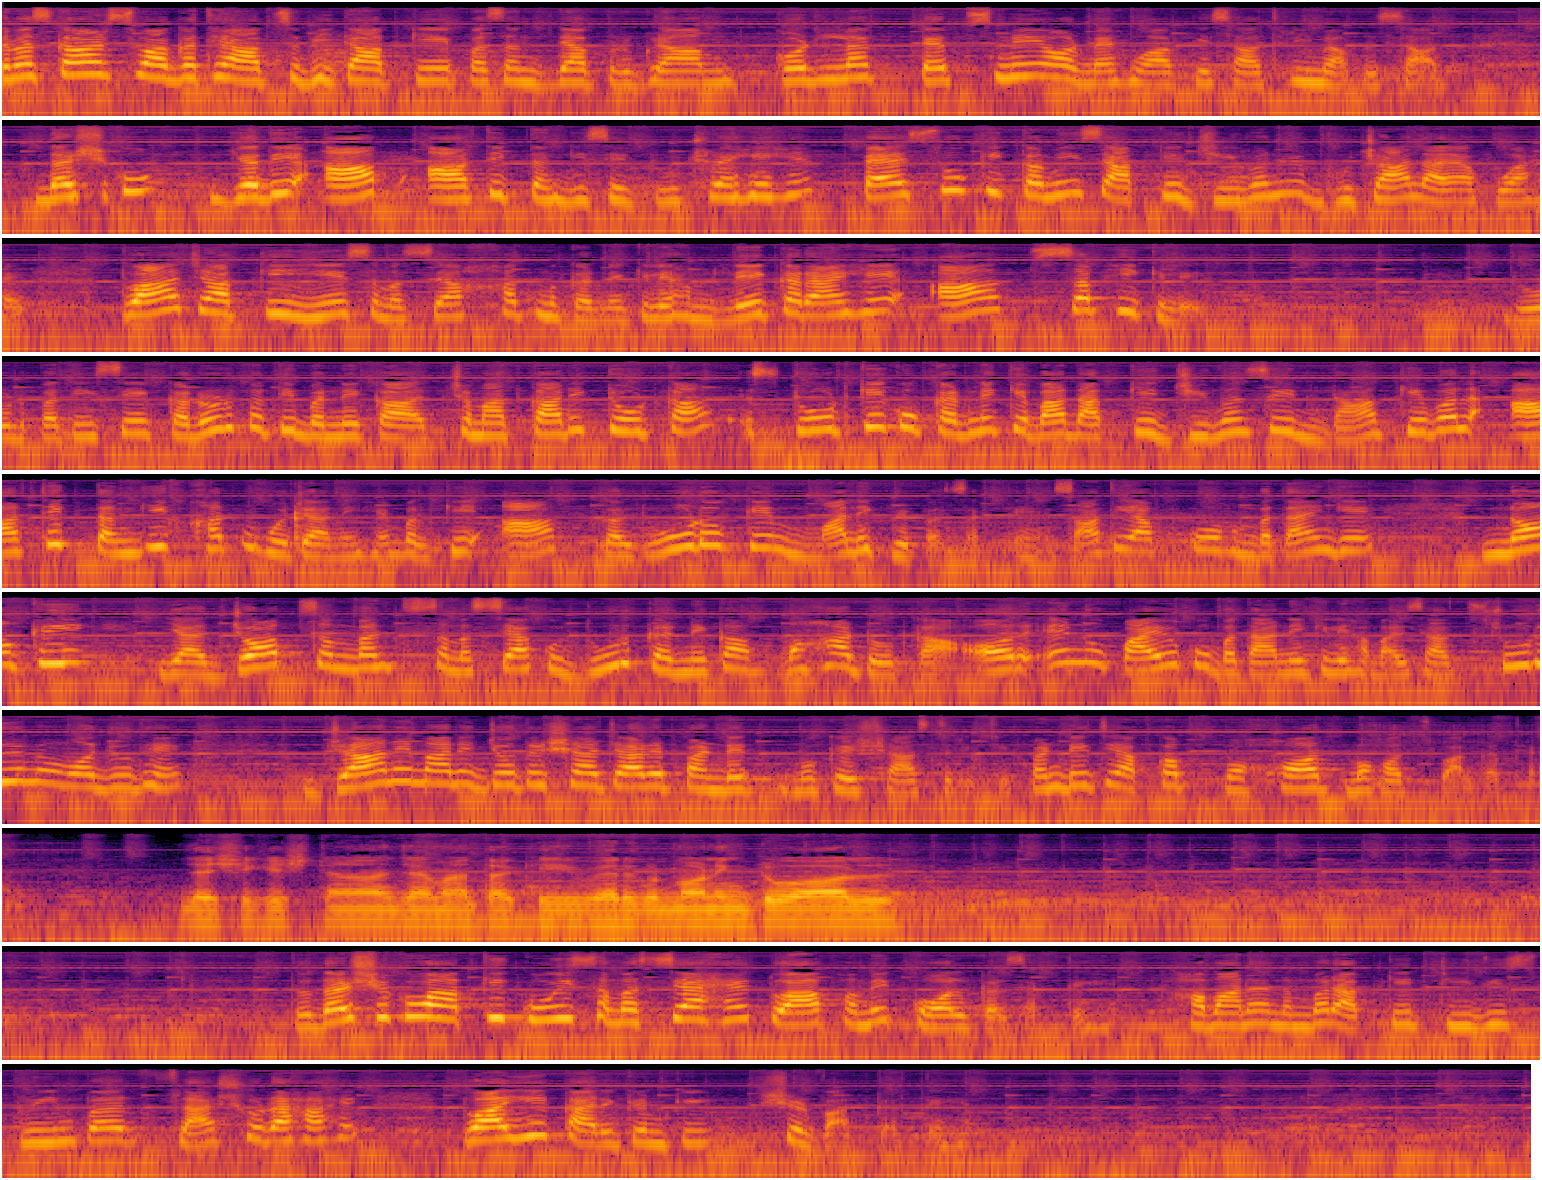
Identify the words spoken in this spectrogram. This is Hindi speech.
नमस्कार, स्वागत है आप सभी का आपके पसंदीदा प्रोग्राम गुड लक टिप्स में और मैं हूँ आपके साथ रीमा प्रसाद। दर्शकों, यदि आप आर्थिक तंगी से जूझ रहे हैं, पैसों की कमी से आपके जीवन में भूचाल आया हुआ है तो आज आपकी ये समस्या खत्म करने के लिए हम लेकर आए हैं आप सभी के लिए। करोड़पति से करोड़पति बनने का चमत्कारिक टोटका। इस टोटके को करने के बाद आपके जीवन से न केवल आर्थिक तंगी खत्म हो जानी है, बल्कि आप करोड़ों के मालिक भी बन सकते हैं। साथ ही आपको हम बताएँगे नौकरी या जॉब संबंध समस्या को दूर करने का महा टोटका। और इन उपायों को बताने के लिए हमारे साथ स्टूडियो में मौजूद है जाने माने ज्योतिषाचार्य पंडित मुकेश शास्त्री जी। पंडित जी, आपका बहुत बहुत स्वागत है। जय श्री कृष्ण, जय माता की। Very good morning to all. तो दर्शकों, आपकी कोई समस्या है तो आप हमें कॉल कर सकते हैं। हमारा नंबर आपकी टीवी स्क्रीन पर फ्लैश हो रहा है तो आइए कार्यक्रम की शुरुआत करते हैं।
